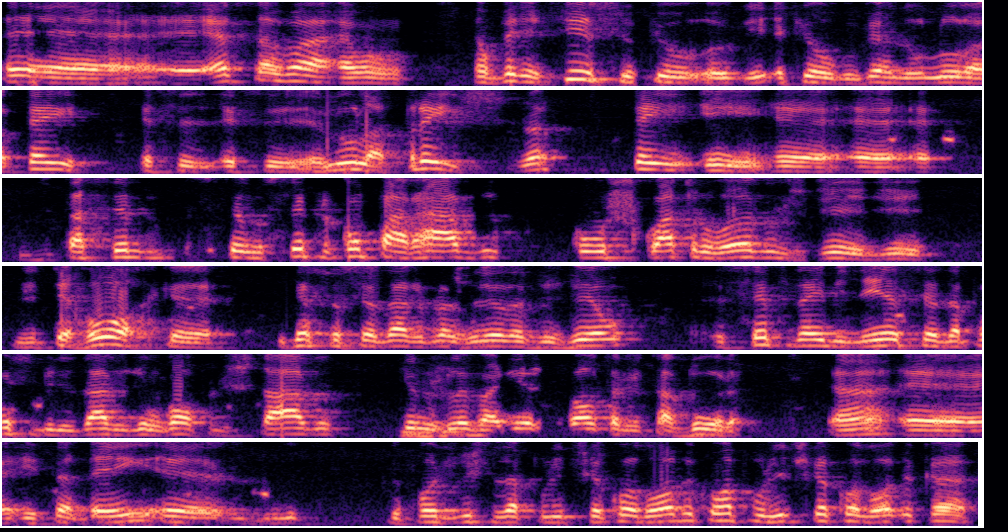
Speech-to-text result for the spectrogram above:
É, essa é, um, é um benefício que o, que o governo Lula tem, esse, esse Lula 3, né? tem está é, é, tá sendo, sendo sempre comparado com os quatro anos de, de, de terror que, que a sociedade brasileira viveu, sempre na iminência da possibilidade de um golpe de Estado que nos levaria de volta à ditadura. Né? É, e também, é, do ponto de vista da política econômica, uma política econômica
